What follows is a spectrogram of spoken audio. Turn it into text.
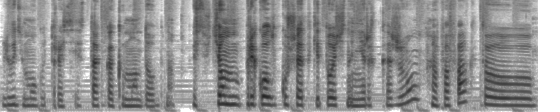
люди могут рассесть так, как им удобно. То есть в чем прикол кушетки точно не расскажу, а по факту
